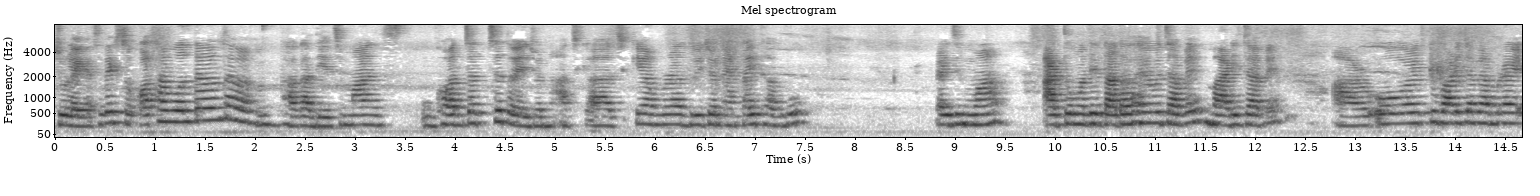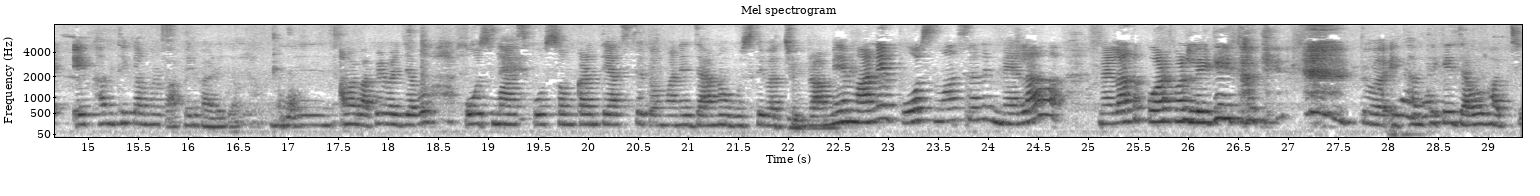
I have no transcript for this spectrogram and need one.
চলে গেছে। দেখছ, কথা বলতে বলতে ভাগা দিয়েছে। মা ঘর যাচ্ছে তো এই জন্য। আজকে আজকে আমরা দুইজন একাই থাকব। এই যে মা, আর তোমাদের দাদা ভাইও যাবে, বাড়ি যাবে। আর ও একটু বাড়ি যাবে, আমরা এখান থেকে আমার বাপের বাড়ি যাব। আমার বাপের বাড়ি যাব। পৌষ মাস পৌষ সংক্রান্তি আসছে তো মানে জানো বুঝতে পারছ গ্রামে। মানে পৌষ মাস মানে মেলা মেলা তো পর পর লেগেই থাকে। তো এখান থেকেই যাব ভাবছি।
